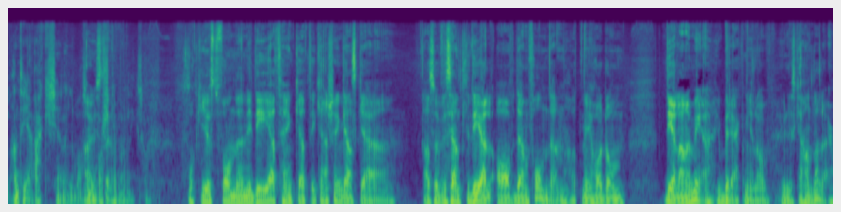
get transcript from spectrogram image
hantera aktien eller vad ja, ska man liksom? Och just fonden Idea tänker att det kanske är en ganska alltså väsentlig del av den fonden, att ni har de delarna med i beräkningen av hur ni ska handla där.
